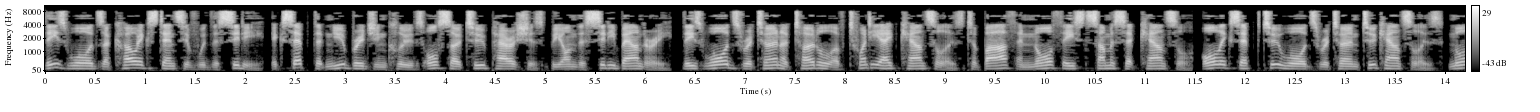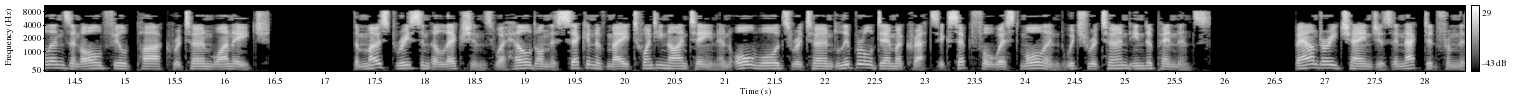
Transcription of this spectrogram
These wards are coextensive with the city, except that Newbridge includes also two parishes beyond the city boundary. These wards return a total of 28 councillors to Bath and North East Somerset Council, all except two wards return two councillors Moorlands and Oldfield Park return one each. The most recent elections were held on 2 May 2019 and all wards returned Liberal Democrats except for Westmoreland which returned independents. Boundary changes enacted from 2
